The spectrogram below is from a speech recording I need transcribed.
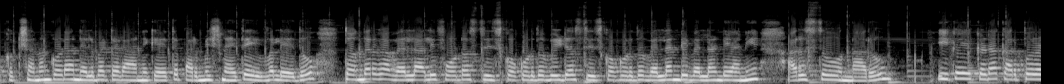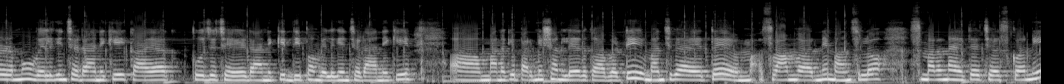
ఒక క్షణం కూడా నిలబెట్టడానికి అయితే పర్మిషన్ అయితే ఇవ్వలేదు. తొందరగా వెళ్ళాలి ఫొటోస్ తీసుకోకూడదు వీడియోస్ తీసుకోకూడదు వెళ్ళండి వెళ్ళండి అని అరుస్తూ ఉన్నారు. ఇక ఇక్కడ కర్పూరము వెలిగించడానికి కాయ పూజ చేయడానికి దీపం వెలిగించడానికి మనకి పర్మిషన్ లేదు కాబట్టి మంచిగా అయితే స్వామివారిని మనసులో స్మరణ అయితే చేసుకొని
